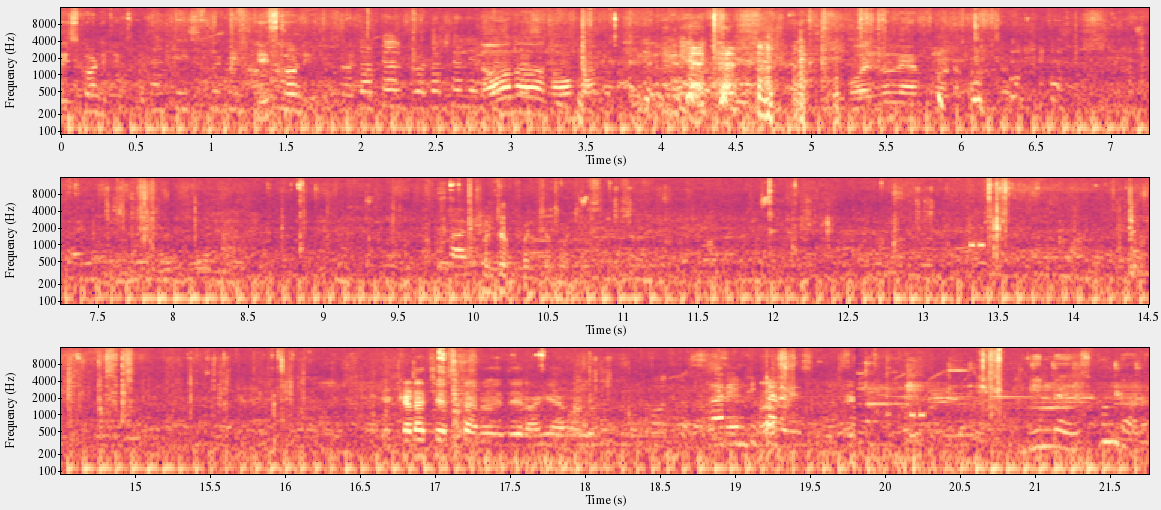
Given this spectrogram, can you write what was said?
తీసుకోండి తీసుకోండి. No no no protocol. కొంచెం కొంచెం కొంచెం. ఎక్కడ చేస్తారు ఇది రాగి అమలు సరే ఇంటికాడ వేసుకో దీనిలో వేసుకుంటారా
